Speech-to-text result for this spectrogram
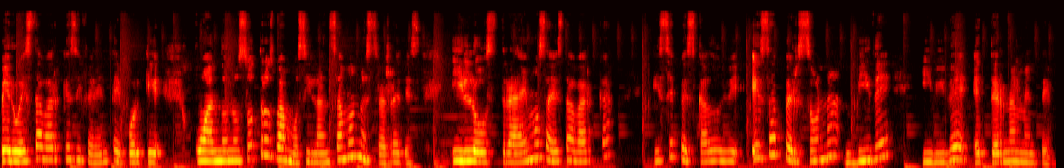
pero esta barca es diferente porque cuando nosotros vamos y lanzamos nuestras redes y los traemos a esta barca, ese pescado vive, esa persona vive y vive eternamente.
